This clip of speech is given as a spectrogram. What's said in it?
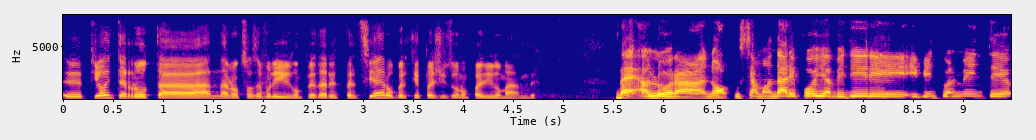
eh, ti ho interrotta Anna, non so se volevi completare il pensiero perché poi ci sono un paio di domande. Beh, allora no, possiamo andare poi a vedere eventualmente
